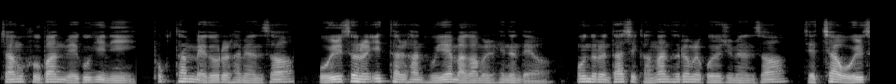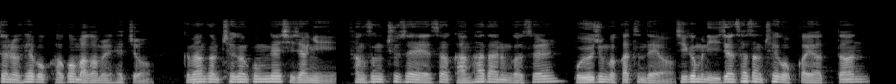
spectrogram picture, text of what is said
장 후반 외국인이 폭탄 매도를 하면서 5일선을 이탈한 후에 마감을 했는데요. 오늘은 다시 강한 흐름을 보여주면서 재차 5일선을 회복하고 마감을 했죠. 그만큼 최근 국내 시장이 상승 추세에서 강하다는 것을 보여준 것 같은데요. 지금은 이전 사상 최고가였던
